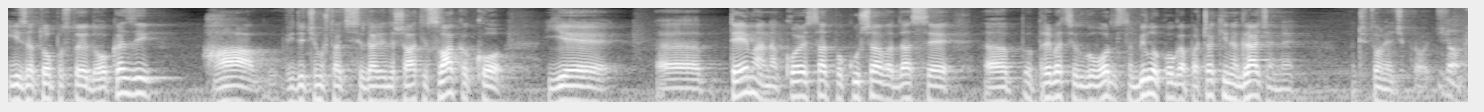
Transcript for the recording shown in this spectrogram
i za to postoje dokazi, a vidjet ćemo šta će se dalje dešavati. Svakako je e, tema na kojoj sad pokušava da se e, prebaci odgovornost na bilo koga, pa čak i na građane, znači to neće proći. Dobro.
